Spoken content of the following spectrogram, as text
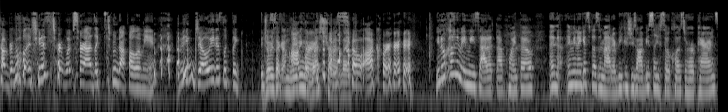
uncomfortable, and she just start whips around like, "Do not follow me." I think Joey just looked like. It Joey's like, "I'm leaving the restaurant," like- so awkward. You know, kind of made me sad at that point, though. And I mean, I guess it doesn't matter because she's obviously so close to her parents.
